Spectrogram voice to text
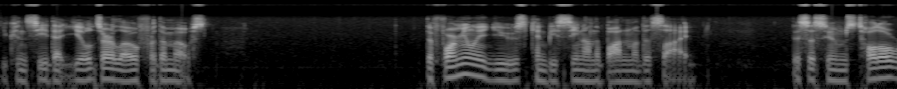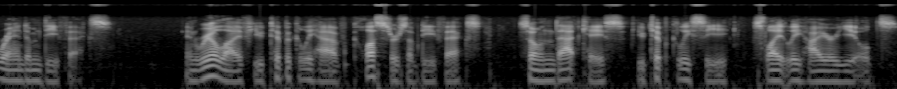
you can see that yields are low for the most. The formula used can be seen on the bottom of the slide. This assumes total random defects. In real life, you typically have clusters of defects so in that case, you typically see slightly higher yields.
